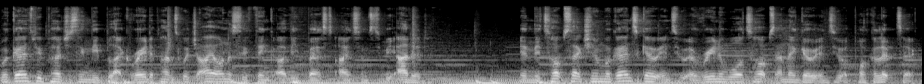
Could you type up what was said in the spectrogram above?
We're going to be purchasing the Black Raider pants which I honestly think are the best items to be added. In the top section, we're going to go into Arena War tops and then go into Apocalyptic.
